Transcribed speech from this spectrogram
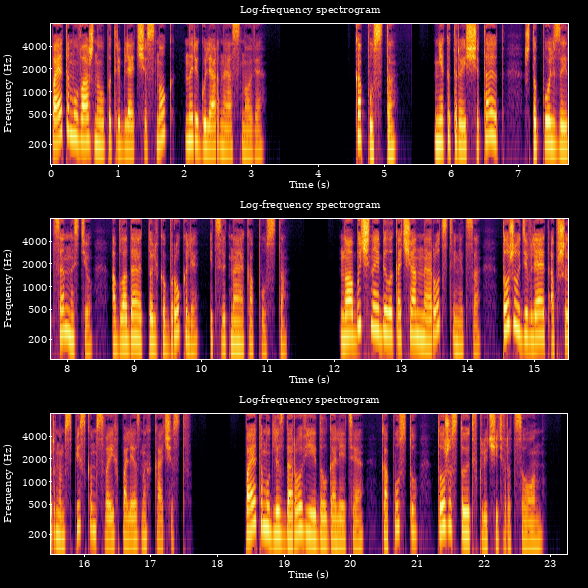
Поэтому важно употреблять чеснок на регулярной основе. Капуста. Некоторые считают, что пользой и ценностью обладают только брокколи и цветная капуста. Но обычная белокочанная родственница тоже удивляет обширным списком своих полезных качеств. Поэтому для здоровья и долголетия – Капусту тоже стоит включить в рацион.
